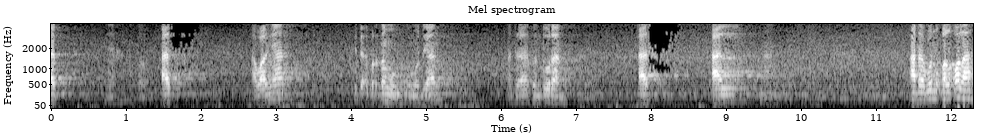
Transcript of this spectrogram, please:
Ad as awalnya tidak bertemu kemudian ada benturan as al nah. adapun qalqalah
